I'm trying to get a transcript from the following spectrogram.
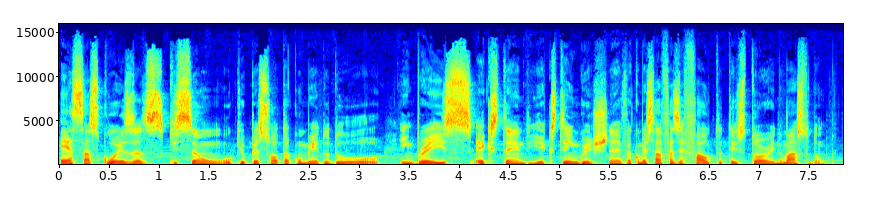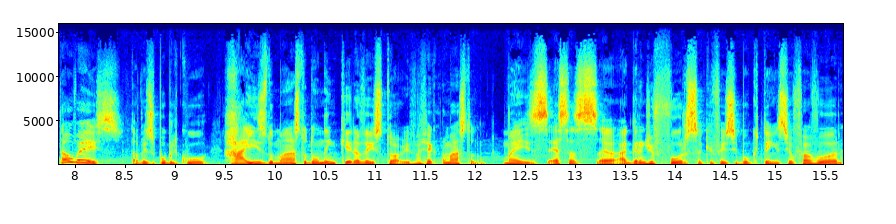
essas coisas que são o que o pessoal tá com medo do Embrace, Extend e Extinguish, né? Vai começar a fazer falta ter story no Mastodon? Talvez. Talvez o público raiz do Mastodon nem queira ver story e vai ficar no Mastodon. Mas essas, a grande força que o Facebook tem em seu favor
